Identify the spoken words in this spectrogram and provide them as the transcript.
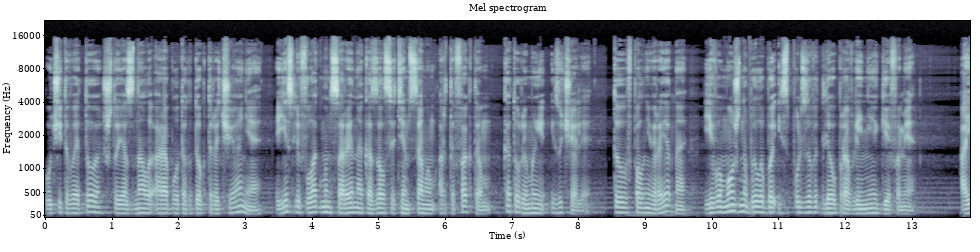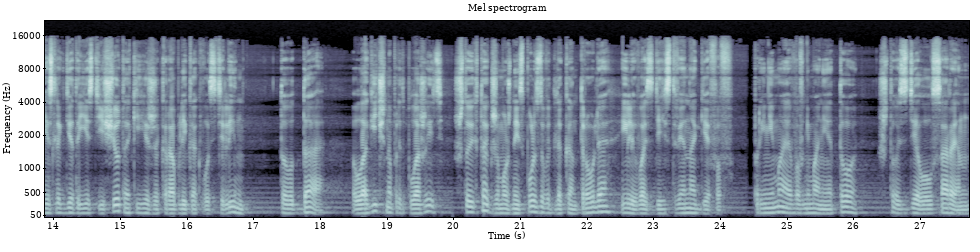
Учитывая то, что я знала о работах доктора Чианя, если флагман Сарена оказался тем самым артефактом, который мы изучали – то вполне вероятно, его можно было бы использовать для управления гефами. А если где-то есть еще такие же корабли, как «Властелин», то да, логично предположить, что их также можно использовать для контроля или воздействия на гефов, принимая во внимание то, что сделал Сарен.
